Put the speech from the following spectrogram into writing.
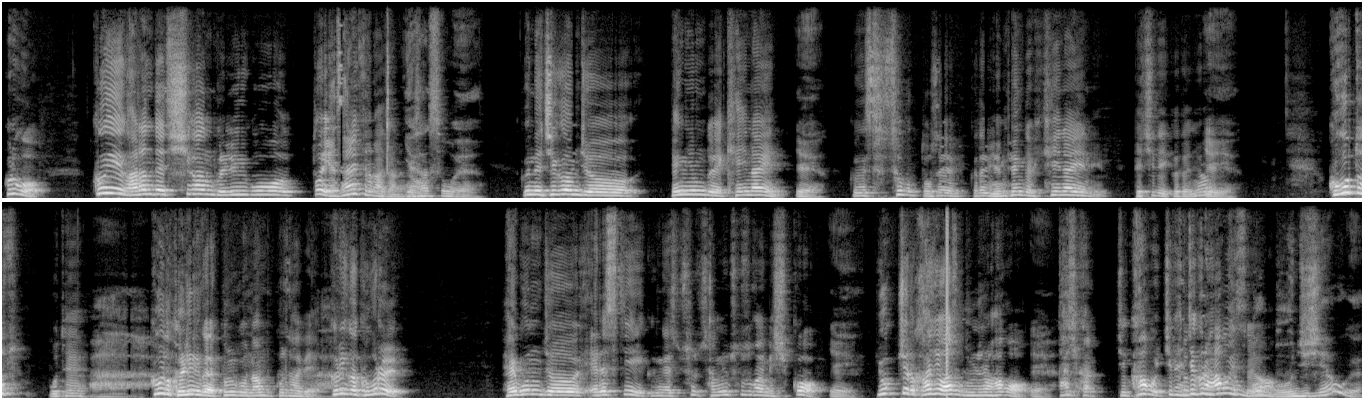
그리고 거기 가는데 시간 걸리고 또 예산이 들어가잖아요. 예산 쓰고 예. 근데 지금 저 백령도에 K9 예. 그 서북 도서에 그다음에 연평도 K9 배치돼 있거든요. 예, 예. 그것도 못해. 아. 그것도 걸리는 거야. 굴구 남북 군사합에. 아. 그러니까 그거를 해군 저 LST 그러니까 수- 상륙 수송함에 싣고 예. 육지로 가져와서 훈련을 하고 예. 다시 가, 지금 가고 지금 현재 그걸 하고 있어요. 뭐, 뭔 짓이냐고 그게.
